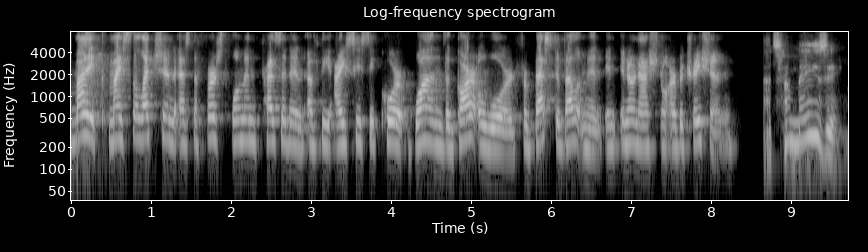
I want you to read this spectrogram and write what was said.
Mike, my selection as the first woman president of the ICC court won the GAR Award for Best Development in International Arbitration. That's amazing.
